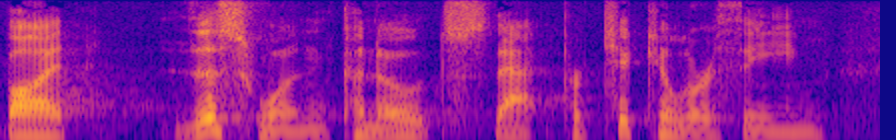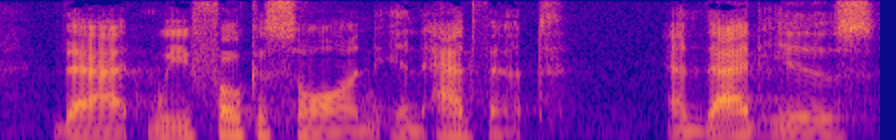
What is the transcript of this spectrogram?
but this one connotes that particular theme that we focus on in Advent, and that is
